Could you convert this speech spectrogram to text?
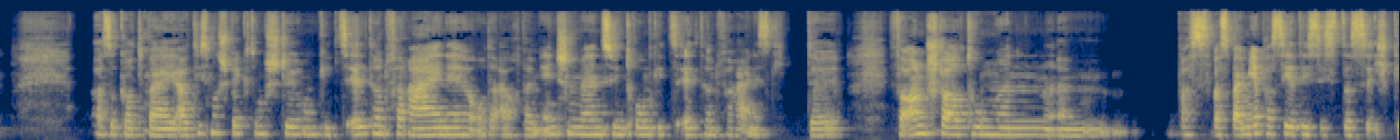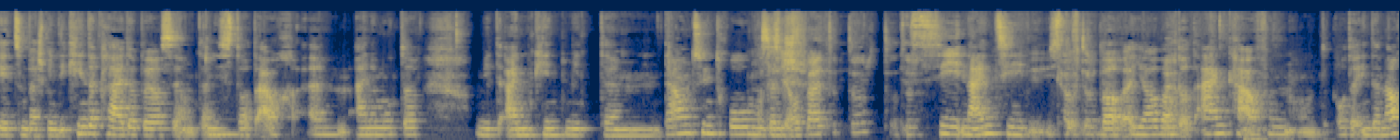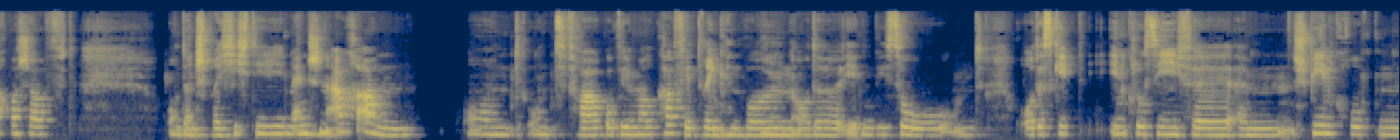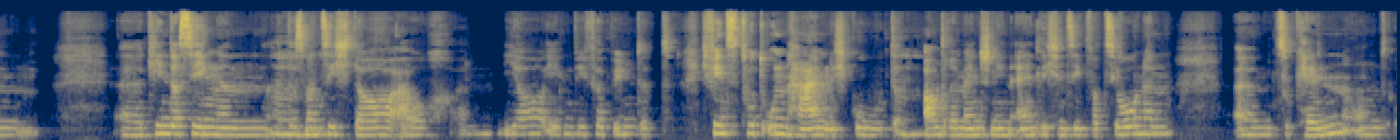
also gerade bei Autismus-Spektrum-Störung gibt es Elternvereine oder auch beim Angelman-Syndrom gibt es Elternvereine. Es gibt äh, Veranstaltungen, ähm, was, was bei mir passiert ist, ist, dass ich gehe zum Beispiel in die Kinderkleiderbörse und dann ist mhm. dort auch ähm, eine Mutter mit einem Kind mit ähm, Down-Syndrom. Also sie arbeitet dort? Oder? Sie, nein, sie ist dort, war, ja, war ja. dort einkaufen und, oder in der Nachbarschaft. Und dann spreche ich die Menschen auch an und, und frage, ob wir mal Kaffee trinken wollen oder irgendwie so. Und, oder es gibt inklusive ähm, Spielgruppen, äh, Kinder singen, mhm. dass man sich da auch ähm, ja irgendwie verbündet. Ich finde, es tut unheimlich gut, mhm. andere Menschen in ähnlichen Situationen ähm, zu kennen und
